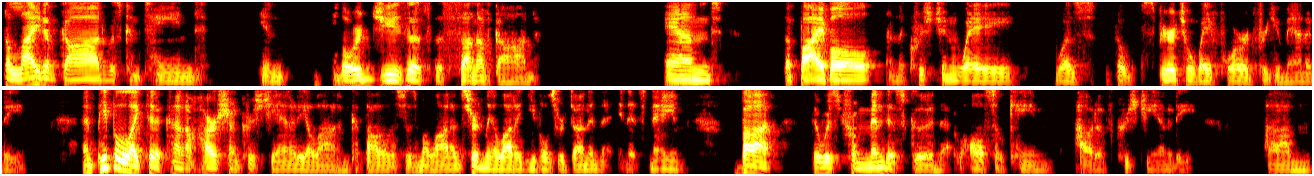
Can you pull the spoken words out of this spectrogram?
the light of God was contained in Lord Jesus, the Son of God. And the Bible and the Christian way was the spiritual way forward for humanity. And people like to kind of harsh on Christianity a lot and Catholicism a lot, and certainly a lot of evils were done in the, in its name. But there was tremendous good that also came out of Christianity. Um,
